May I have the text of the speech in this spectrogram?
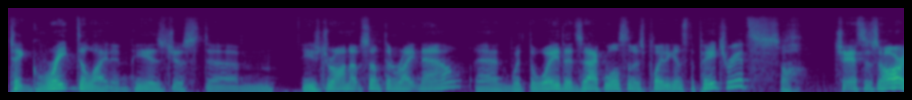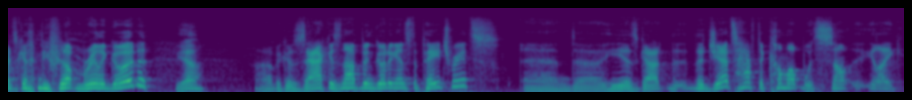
Take great delight in. He is just, um, He's drawn up something right now, and with the way that Zach Wilson has played against the Patriots, oh. chances are it's going to be something really good. Yeah, uh, because Zach has not been good against the Patriots, and uh, he has got the, the, Jets have to come up with some like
